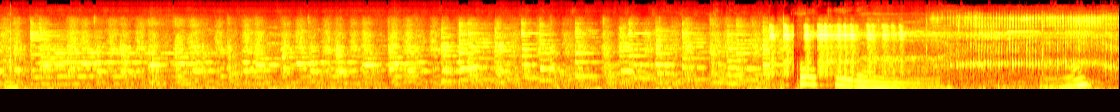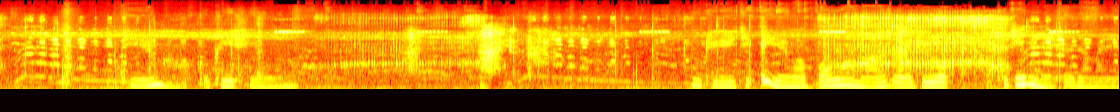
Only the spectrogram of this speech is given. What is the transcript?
ဖြစ်ဘူးโอเคပါနော်ဒီမှာคุกกี้ရှိရပါနော်โอเคဒီအဲ့ရမှာပေါင်းရမှာဆိုတော့ဒီတော့คุกกี้နေနေရှာကြမယ်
